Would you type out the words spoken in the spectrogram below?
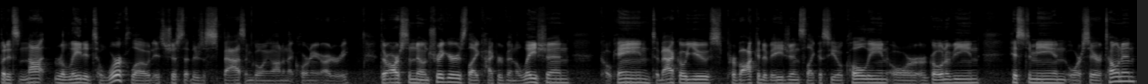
but it's not related to workload. It's just that there's a spasm going on in that coronary artery. There are some known triggers like hyperventilation, cocaine, tobacco use, provocative agents like acetylcholine or ergonovine, histamine, or serotonin.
